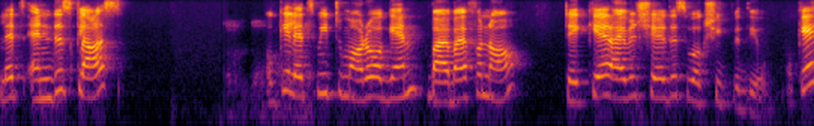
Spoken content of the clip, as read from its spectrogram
let's end this class okay let's meet tomorrow again bye bye for now take care I will share this worksheet with you okay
